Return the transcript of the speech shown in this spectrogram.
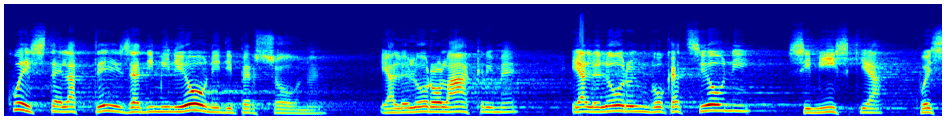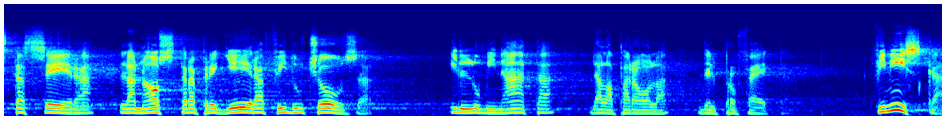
Questa è l'attesa di milioni di persone e alle loro lacrime e alle loro invocazioni si mischia questa sera la nostra preghiera fiduciosa, illuminata dalla parola del profeta. Finisca,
